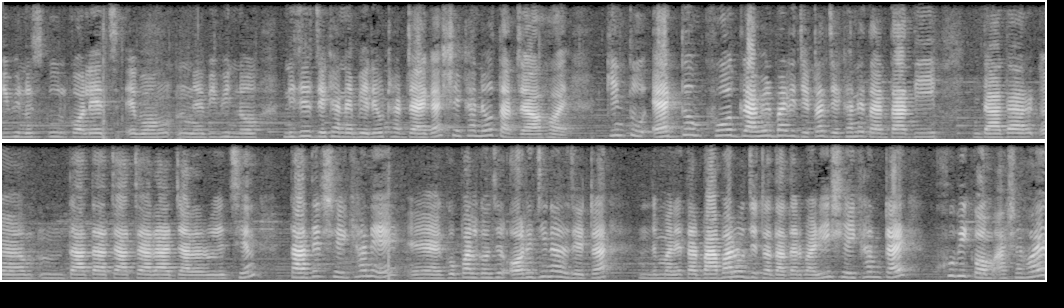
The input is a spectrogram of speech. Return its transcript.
বিভিন্ন স্কুল, কলেজ এবং বিভিন্ন নিজের যেখানে বেড়ে ওঠার জায়গা, সেখানেও তার যাওয়া হয়। কিন্তু একদম খোদ গ্রামের বাড়ি যেটা, যেখানে তার দাদি, দাদার দাদা, চাচারা যারা রয়েছেন, তাদের সেইখানে গোপালগঞ্জের অরিজিনাল যেটা মানে তার বাবারও যেটা দাদার বাড়ি, সেইখানটায় খুবই কম আসা হয়।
